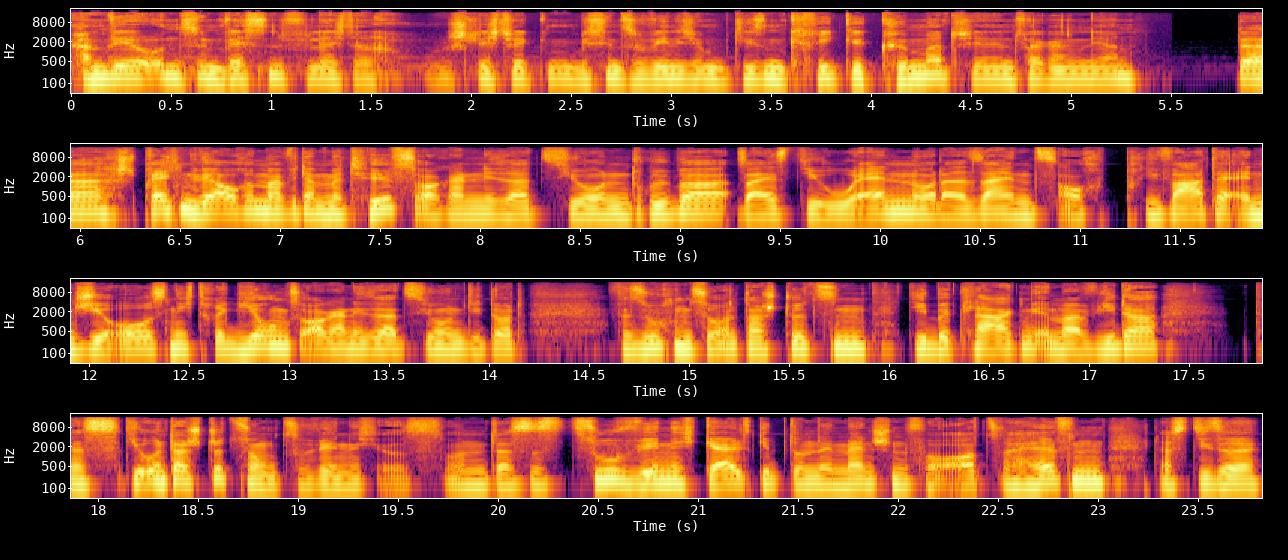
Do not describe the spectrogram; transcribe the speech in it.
Haben wir uns im Westen vielleicht auch schlichtweg ein bisschen zu wenig um diesen Krieg gekümmert in den vergangenen Jahren? Da sprechen wir auch immer wieder mit Hilfsorganisationen drüber, sei es die UN oder seien es auch private NGOs, Nichtregierungsorganisationen, die dort versuchen zu unterstützen. Die beklagen immer wieder, dass die Unterstützung zu wenig ist und dass es zu wenig Geld gibt, um den Menschen vor Ort zu helfen, dass diese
